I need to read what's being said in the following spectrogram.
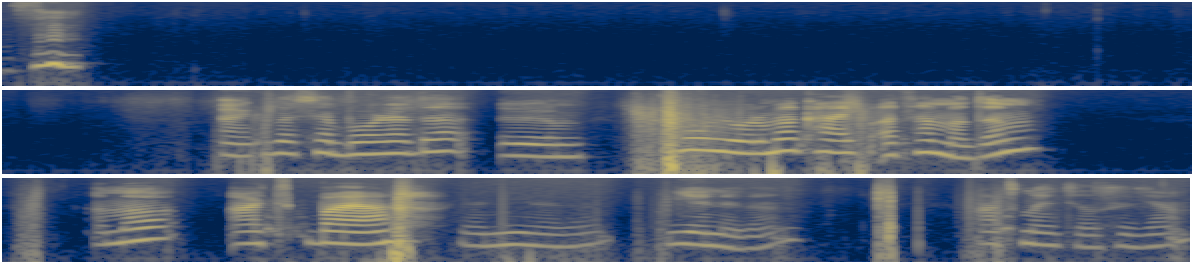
yazın. Arkadaşlar bu arada ım, çoğu yoruma kalp atamadım. Ama artık bayağı yani yeniden yeniden atmaya çalışacağım.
